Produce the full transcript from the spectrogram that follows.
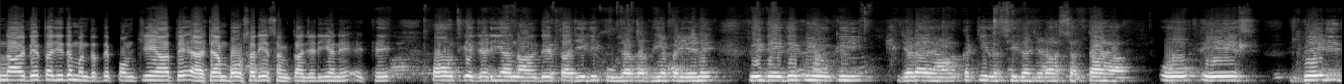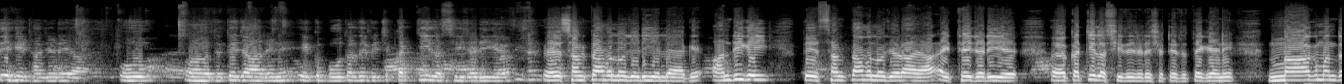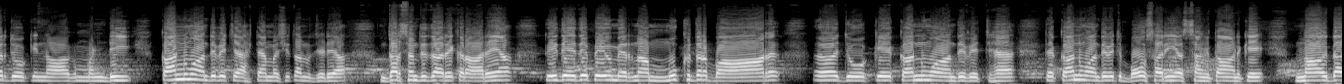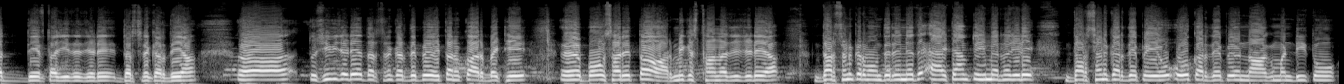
ਨਾਗ ਦੇਵਤਾ ਜੀ ਦੇ ਮੰਦਿਰ ਤੇ ਪਹੁੰਚੇ ਆ ਤੇ ਇਸ ਟਾਈਮ ਬਹੁਤ ਸਾਰੀਆਂ ਸੰਗਤਾਂ ਜਿਹੜੀਆਂ ਨੇ ਇੱਥੇ ਪਹੁੰਚ ਕੇ ਜਿਹੜੀਆਂ ਨਾਗ ਦੇਵਤਾ ਜੀ ਦੀ ਪੂਜਾ ਕਰਦੀਆਂ ਪਈਆਂ ਨੇ। ਤੁਸੀਂ ਦੇਖਦੇ ਪਏ ਹੋ ਕਿ ਜਿਹੜਾ ਆ ਕੱਚੀ ਲੱਸੀ ਦਾ ਜਿਹੜਾ ਸੱਟਾ ਆ, ਉਹ ਇਸ ਬੇੜੀ ਦੇ ਹੇਠਾਂ ਜਿਹੜੇ ਆ, ਉਹ ਅ, ਦਿੱਤੇ ਜਾ ਰਹੇ ਨੇ। ਇੱਕ ਬੋਤਲ ਦੇ ਵਿੱਚ ਕੱਚੀ ਲੱਸੀ ਜਿਹੜੀ ਹੈ ਇਹ ਸੰਗਤਾਂ ਵੱਲੋਂ ਜਿਹੜੀ ਹੈ ਲੈ ਕੇ ਆਂਦੀ ਗਈ ਤੇ ਸੰਗਤਾਂ ਵੱਲੋਂ ਜਿਹੜਾ ਆ ਇੱਥੇ ਜਿਹੜੀ ਹੈ ਅ, ਕੱਚੀ ਲੱਸੀ ਦੇ ਜਿਹੜੇ ਛਿੱਟੇ ਦਿੱਤੇ ਗਏ ਨੇ। ਨਾਗ ਮੰਦਿਰ ਜੋ ਕਿ ਨਾਗ ਮੰਡੀ ਕਾਨੂੰਵਾਨ ਦੇ ਵਿੱਚ ਇਸ ਟਾਈਮ ਅਸੀਂ ਤੁਹਾਨੂੰ ਜਿਹੜੇ ਆ ਦਰਸ਼ਨ ਦਿਦਾਰੇ ਕਰਾ ਰਹੇ ਆ ਤੁਸੀਂ ਦੇਖਦੇ ਪਏ ਹੋ ਮੇਰੇ ਨਾਲ ਮੁੱਖ ਦਰਬਾਰ ਅ, ਜੋ ਕਿ ਕਾਨੂੰਵਾਨ ਦੇ ਵਿੱਚ ਹੈ ਤੇ ਕਾਨੂੰਵਾਨ ਦੇ ਵਿੱਚ ਬਹੁਤ ਸਾਰੀਆਂ ਸੰਗਤਾਂ ਆਣ ਕੇ ਨਾਗ ਦਾ ਦੇਵਤਾ ਜੀ ਦੇ ਜਿਹੜੇ ਦਰਸ਼ਨ ਕਰਦੇ ਆ। ਅ, ਤੁਸੀਂ ਵੀ ਜਿਹੜੇ ਆ ਦਰਸ਼ਨ ਕਰਦੇ ਪਏ ਹੋ ਅਸੀਂ ਤੁਹਾਨੂੰ ਘਰ ਬੈਠੇ ਬਹੁਤ ਸਾਰੇ ਧਾਰਮਿਕ ਸਥਾਨਾਂ ਦੇ ਜਿਹੜੇ ਆ ਦਰਸ਼ਨ ਕਰਵਾਉਂਦੇ ਰਹਿੰਦੇ ਤੇ ਇਸ ਟਾਈਮ ਤੁਸੀਂ ਮੇਰੇ ਨਾਲ ਜਿਹੜੇ ਦਰਸ਼ਨ ਕਰਦੇ ਪਏ ਹੋ, ਉਹ ਕਰਦੇ ਪਏ ਹੋ ਨਾਗ ਮੰਡੀ ਤੋਂ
